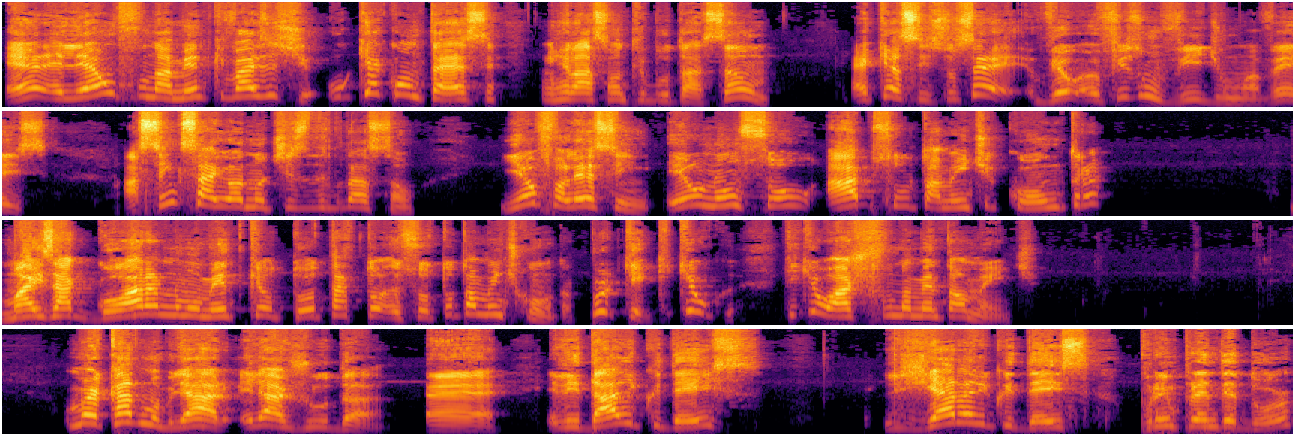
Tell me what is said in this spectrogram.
É, ele é um fundamento que vai existir. O que acontece em relação à tributação é que, assim, se você viu, eu fiz um vídeo uma vez, assim que saiu a notícia da tributação, e eu falei assim: eu não sou absolutamente contra mas agora, no momento que eu tô, tá, eu sou totalmente contra. Por quê? O que, que, eu, que, que eu acho fundamentalmente? O mercado imobiliário, ele ajuda, é, ele dá liquidez, ele gera liquidez para o empreendedor.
